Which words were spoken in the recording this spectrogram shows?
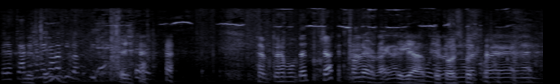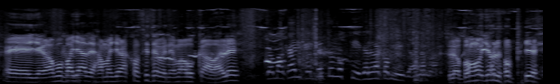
Pero es que a mí no me caben los pies. Have to remove that jacket from there, right? Yeah, because eh, llegamos para allá, dejamos ya las cositas y venimos a buscar, ¿vale? Toma, Cari, ponte esto en los pies, que es la comida, nada más. Lo pongo yo en los pies.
